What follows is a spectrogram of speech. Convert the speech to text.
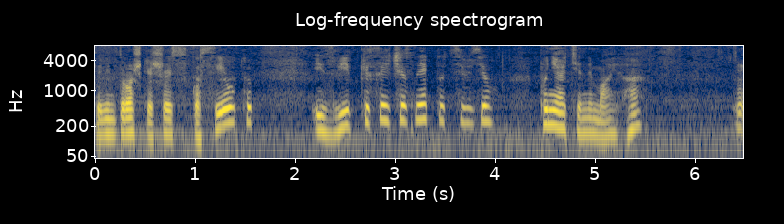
це він трошки щось скосив тут. І звідки цей чесник тут ці взяв? Поняття немає, га?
